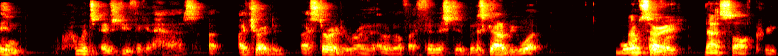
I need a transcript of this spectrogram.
And how much edge do you think it has? I, I tried to. I started to run it. I don't know if I finished it, but it's got to be what? More I'm sorry, over- not Salt Creek,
